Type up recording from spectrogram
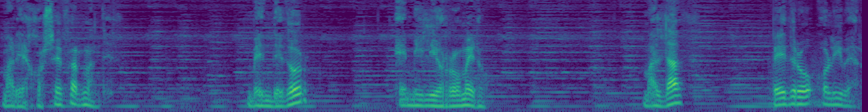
María José Fernández. Vendedor Emilio Romero. Maldad Pedro Oliver.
